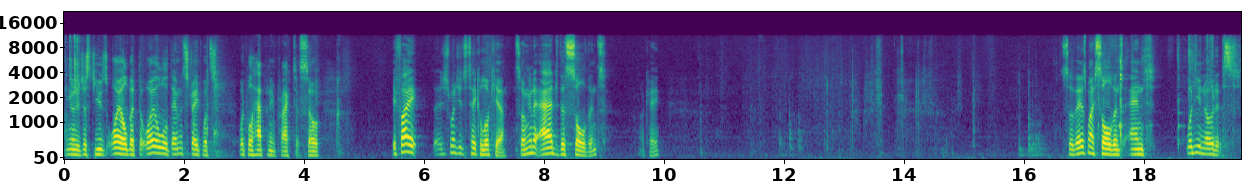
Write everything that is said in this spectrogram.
I'm going to just use oil, but the oil will demonstrate what's, what will happen in practice. So if I, I just want you to take a look here. So I'm going to add this solvent, okay? So there's my solvent, and what do you notice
